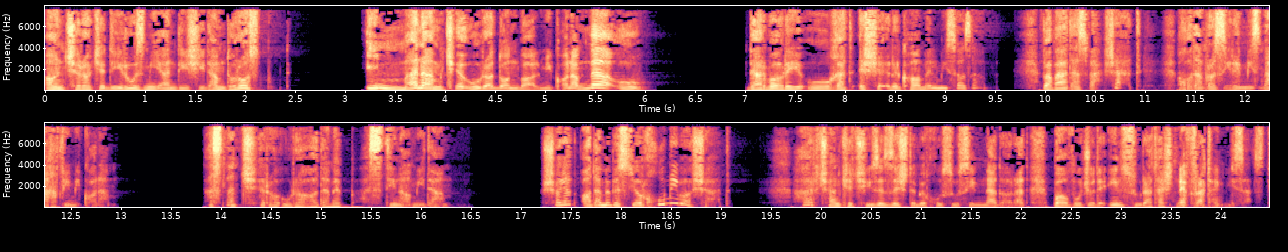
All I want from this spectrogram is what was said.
آنچه را که دیروز میاندیشیدم درست بود. این منم که او را دنبال می‌کنم نه او. درباره او قطع شعر کامل می‌سازم و بعد از وحشت خودم را زیر میز مخفی می‌کنم. اصلا چرا او را آدم پستی نامیدم؟ شاید آدم بسیار خوبی باشد. هرچند که چیز زشت به خصوصی ندارد با وجود این صورتش نفرت انگیز است.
